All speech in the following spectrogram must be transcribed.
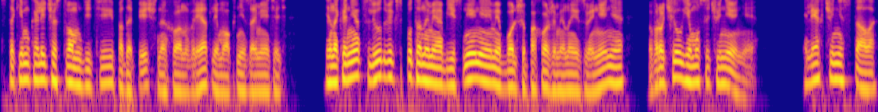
с таким количеством детей подопечных он вряд ли мог не заметить. И, наконец, Людвиг с путанными объяснениями, больше похожими на извинения, вручил ему сочинение. Легче не стало,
